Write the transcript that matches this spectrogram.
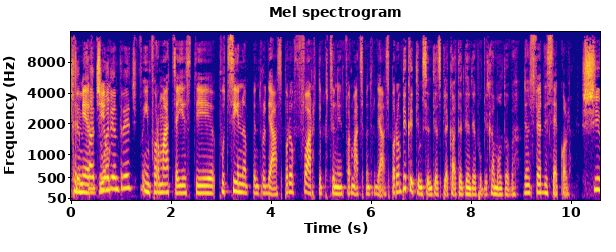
că mergem. ore întregi? Informația este puțină pentru diasporă, foarte puțină informație pentru diasporă. De cât timp sunteți plecată din Republica Moldova? De un sfert de secol. Și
